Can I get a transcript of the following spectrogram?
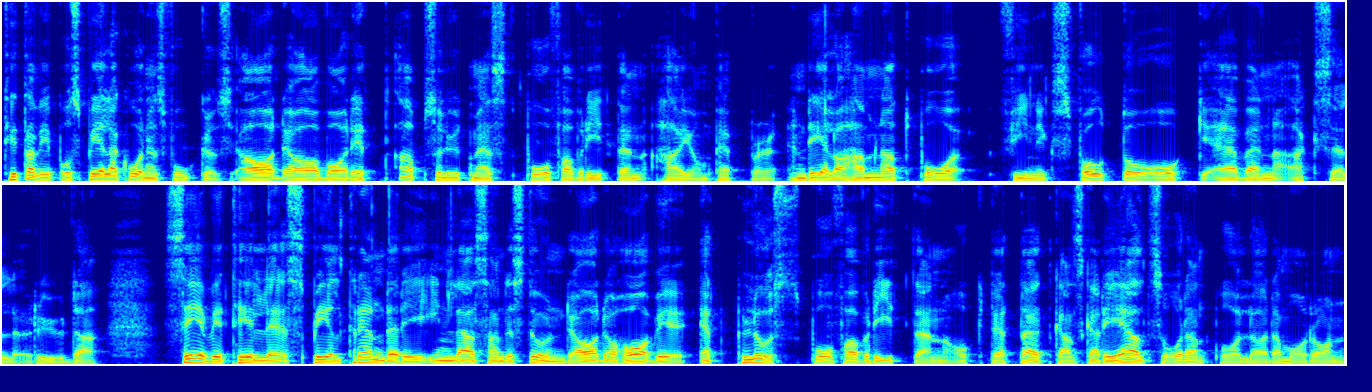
Tittar vi på spelarkårens fokus, ja det har varit absolut mest på favoriten High On Pepper. En del har hamnat på Phoenix Photo och även Axel Ruda. Ser vi till speltrender i inläsande stund, ja då har vi ett plus på favoriten och detta är ett ganska rejält sådant på lördag morgon.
